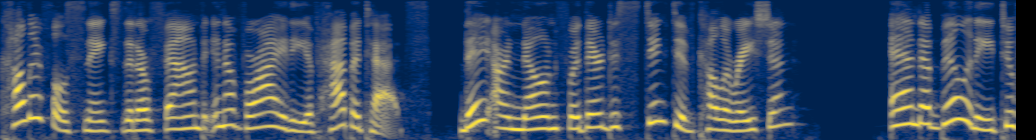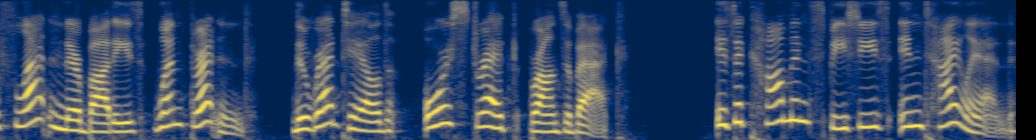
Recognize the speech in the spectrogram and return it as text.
colorful snakes that are found in a variety of habitats. They are known for their distinctive coloration and ability to flatten their bodies when threatened. The red-tailed or striped bronzeback is a common species in Thailand.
